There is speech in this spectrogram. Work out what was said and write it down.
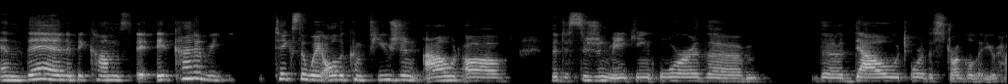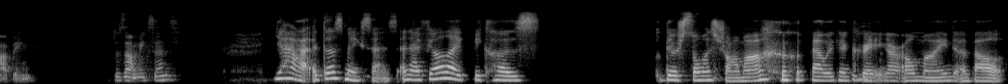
And then it becomes, it, it kind of takes away all the confusion out of the decision making or the the doubt or the struggle that you're having. Does that make sense? Yeah, it does make sense. And I feel like because there's so much drama that we can mm-hmm. create in our own mind about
